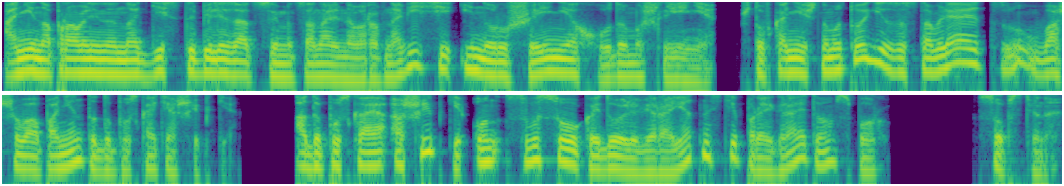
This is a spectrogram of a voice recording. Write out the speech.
Они направлены на дестабилизацию эмоционального равновесия и нарушение хода мышления, что в конечном итоге заставляет ну, вашего оппонента допускать ошибки. А допуская ошибки, он с высокой долей вероятности проиграет вам спор. Собственно,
